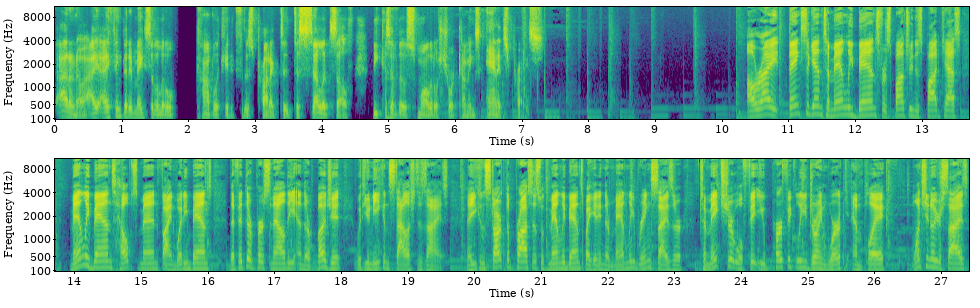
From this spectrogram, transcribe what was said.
I don't know. I, I think that it makes it a little complicated for this product to, to sell itself because of those small little shortcomings and its price. All right. Thanks again to Manly Bands for sponsoring this podcast. Manly Bands helps men find wedding bands that fit their personality and their budget with unique and stylish designs. Now, you can start the process with Manly Bands by getting their Manly ring sizer to make sure it will fit you perfectly during work and play. Once you know your size,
